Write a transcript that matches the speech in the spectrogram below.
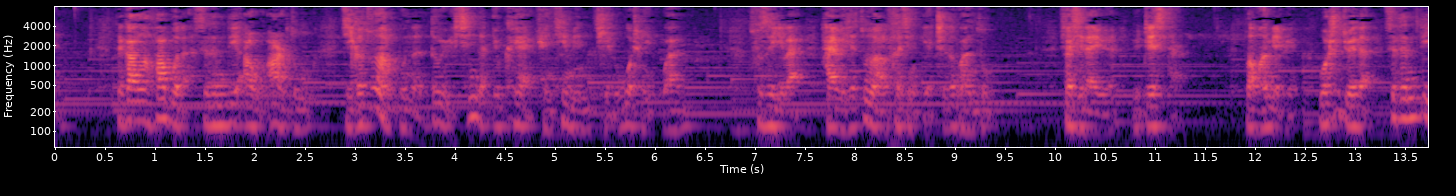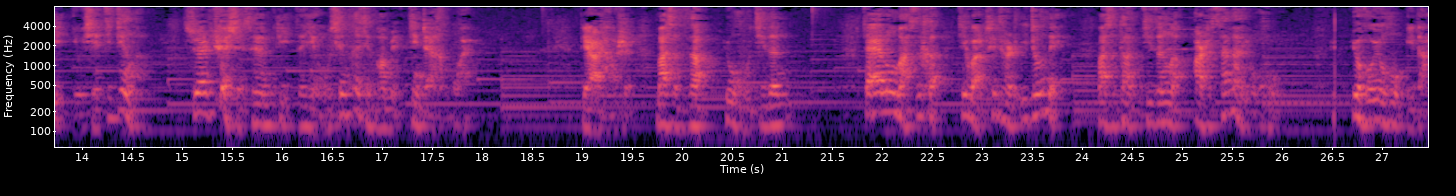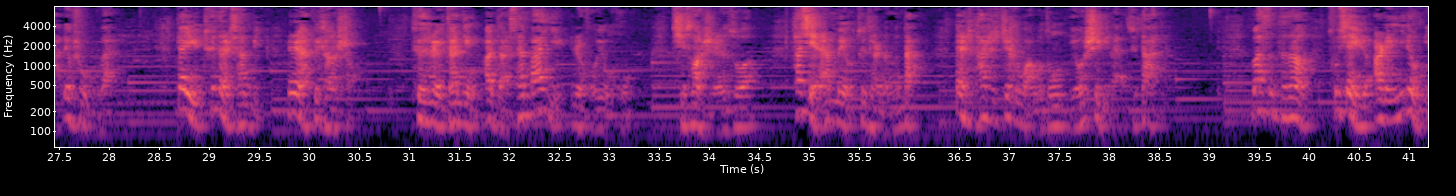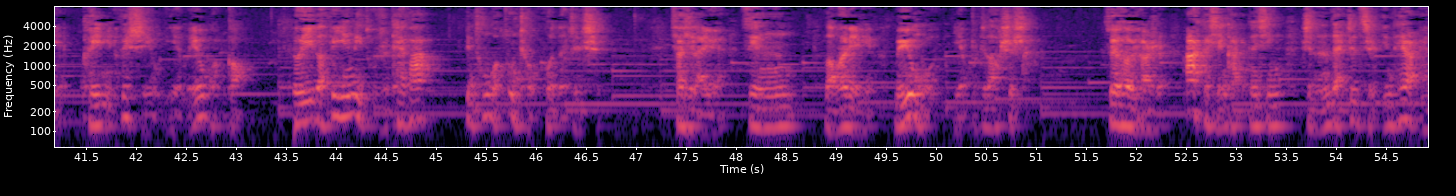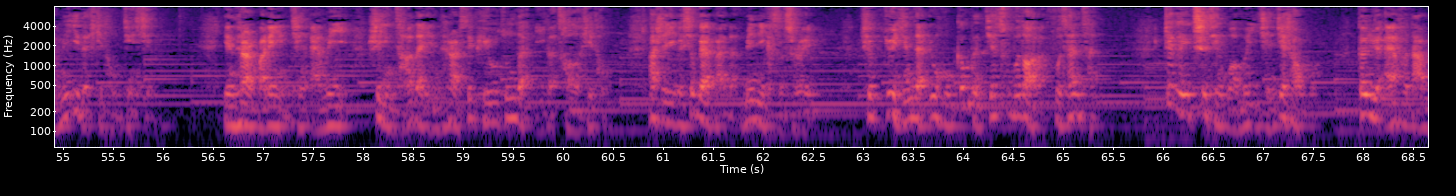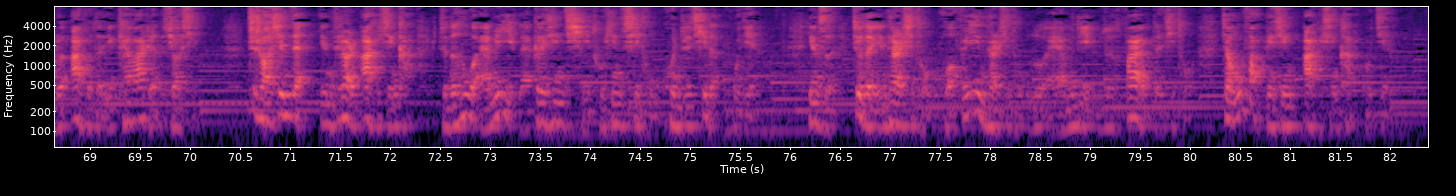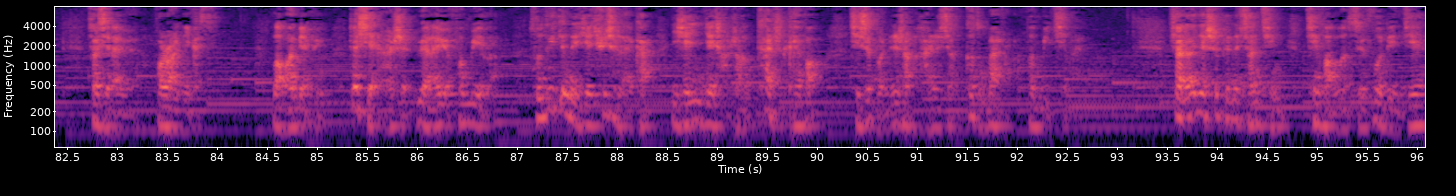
在刚刚发布的 CCMD 252中，几个重要功能都与新的 UKI 全签名启动过程有关。除此以外，还有一些重要的特性也值得关注。消息来源：Register。老王点评：我是觉得 CMD 有些激进了，虽然确实 CMD 在引入新特性方面进展很快。第二条是 Mastodon 用户激增，在埃隆·马斯克接管 Twitter 的一周内，Mastodon 激增了二十三万用户，月活用户已达六十五万，但与 Twitter 相比仍然非常少。Twitter 有将近二点三八亿日活用户，其创始人说，他显然没有 Twitter 那么大，但是它是这个网络中有史以来最大的。Mastodon 出现于2016年，可以免费使用，也没有广告，由一个非营利组织开发，并通过众筹获得支持。消息来源：CNN。老王点评：没用过，也不知道是啥。最后一条是 Arc 显卡的更新只能在支持 Intel ME 的系统进行。英特尔管理引擎 ME 是隐藏在英特尔 CPU 中的一个操作系统，它是一个修改版的 Minix 3，是运行在用户根本接触不到的负三层。这个事情我们以前介绍过。根据 FWUP 的一开发者的消息，至少现在英特尔的 Arc 显卡只能通过 ME 来更新其图形系统控制器的部件，因此旧的英特尔系统或非英特尔系统，如 AMD RISC-V 等系统将无法更新 Arc 显卡的部件。消息来源 Foronix。老王点评：这显然是越来越封闭了。从最近的一些趋势来看，一些硬件厂商看似开放，其实本质上还是想各种办法封闭起来。想了解视频的详情，请访问随附链接。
